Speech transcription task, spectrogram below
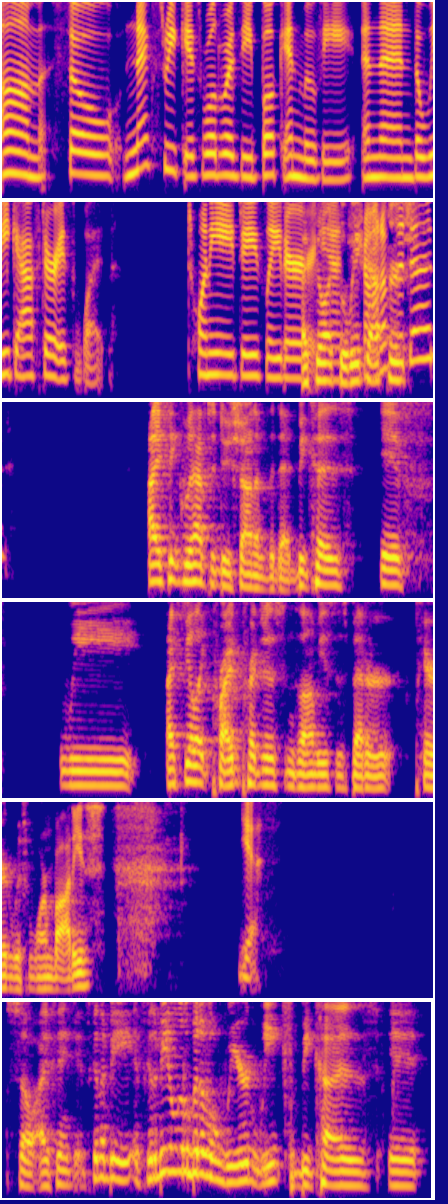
Um. So next week is World War Z book and movie, and then the week after is what? Twenty eight days later. I feel like the week Shaun after of the Dead. I think we have to do Shaun of the Dead because if we, I feel like Pride, Prejudice, and Zombies is better paired with Warm Bodies. Yes. So I think it's gonna be it's gonna be a little bit of a weird week because it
